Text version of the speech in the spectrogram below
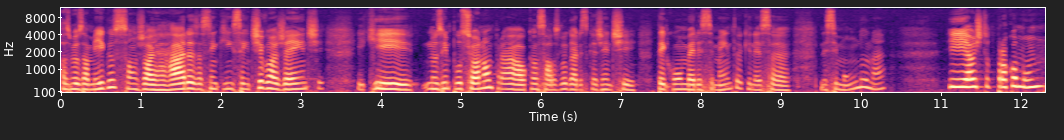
Os meus amigos são joias raras, assim, que incentivam a gente e que nos impulsionam para alcançar os lugares que a gente tem como merecimento aqui nessa, nesse mundo. Né? E é o Instituto Procomum,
